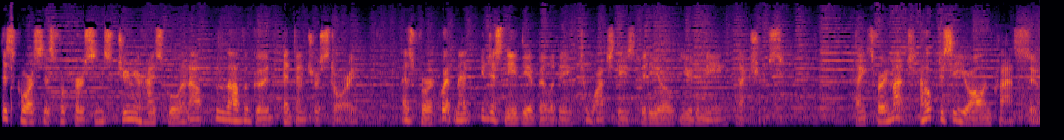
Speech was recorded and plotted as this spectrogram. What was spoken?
This course is for persons junior high school and up who love a good adventure story. As for equipment, you just need the ability to watch these video Udemy lectures. Thanks very much. I hope to see you all in class soon.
